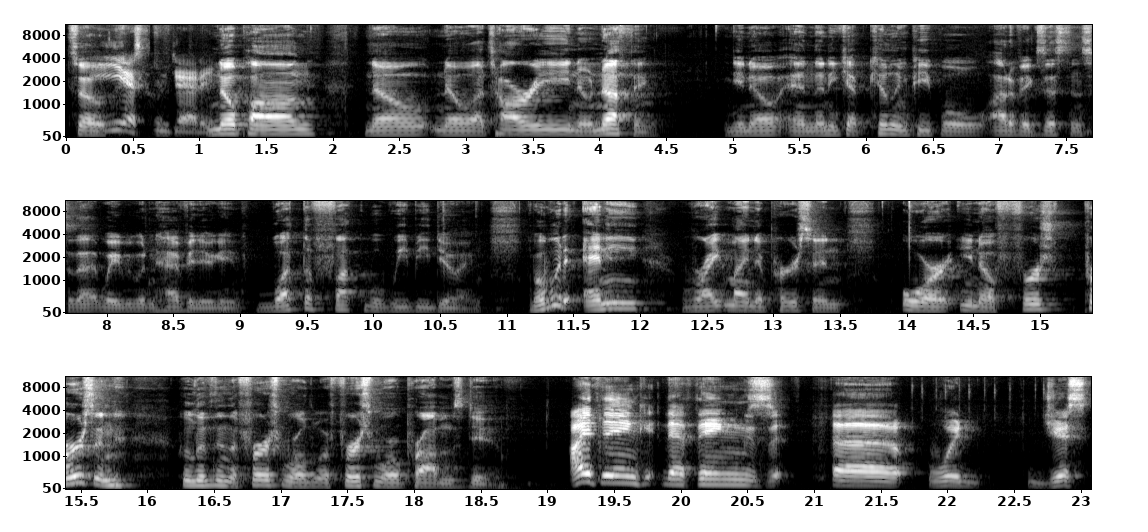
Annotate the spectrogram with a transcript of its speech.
So Yes, Daddy. no Pong, no no Atari, no nothing, you know. And then he kept killing people out of existence, so that way we wouldn't have video games. What the fuck would we be doing? What would any right-minded person, or you know, first person who lived in the first world with first world problems do? I think that things uh, would just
